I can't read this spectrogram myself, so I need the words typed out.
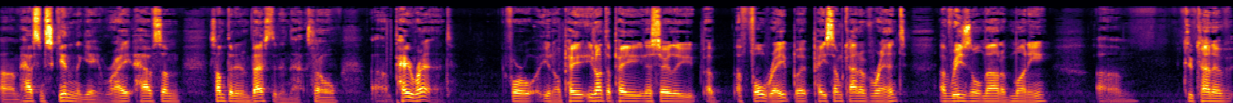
um, have some skin in the game, right? Have some something invested in that. So um, pay rent for you know pay. You don't have to pay necessarily a, a, full rate, but pay some kind of rent, a reasonable amount of money um, to kind of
